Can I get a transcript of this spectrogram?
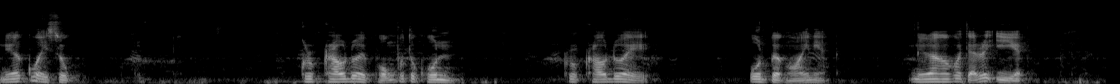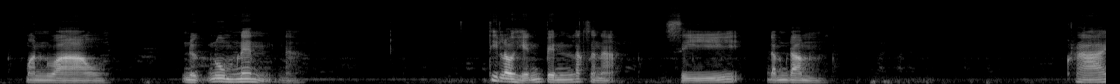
เนื้อกล้วยสุกคลุกเคล้าด้วยผงพุทธคุณคลุกเคล้าด้วยปูนเปลือกหอยเนี่ยเนื้อเขาก็จะละเอียดมันวาว หนึกนุ่มแน่นนะที่เราเห็นเป็นลักษณะสีดำๆคล้าย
